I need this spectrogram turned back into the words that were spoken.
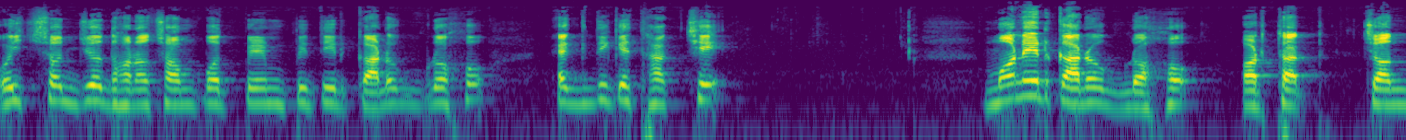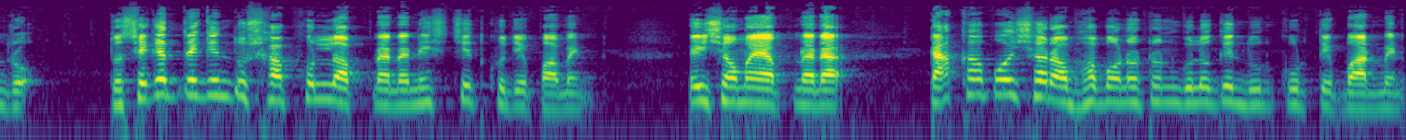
ঐশ্বর্য, ধনসম্পদ, প্রেম, প্রীতির কারক গ্রহ একদিকে থাকছে মনের কারক গ্রহ অর্থাৎ চন্দ্র। তো সেক্ষেত্রে কিন্তু সাফল্য আপনারা নিশ্চিত খুঁজে পাবেন। এই সময় আপনারা টাকা পয়সার অভাব অনটনগুলোকে দূর করতে পারবেন।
